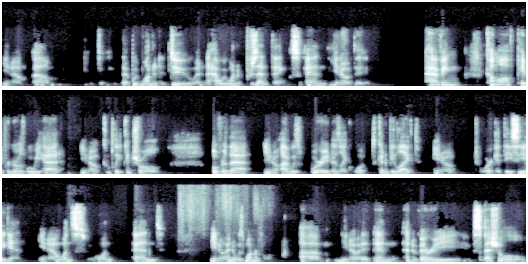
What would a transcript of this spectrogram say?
you know, um, that we wanted to do and how we wanted to present things. And, you know, having come off Paper Girls where we had, you know, complete control over that, you know, I was worried as like what's going to be like, you know, to work at DC again, you know, once one and, you know, and it was wonderful. Um, you know, it, and and a very special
